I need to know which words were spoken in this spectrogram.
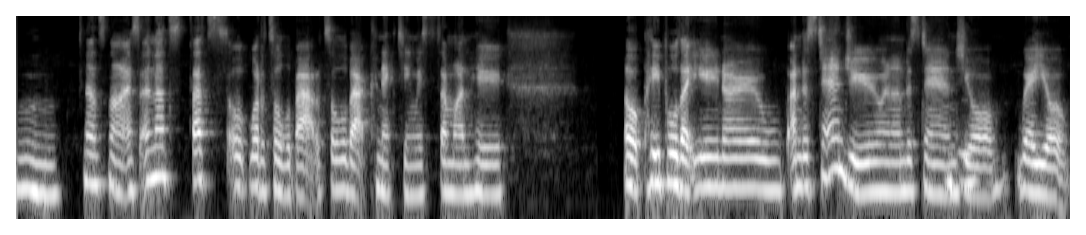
Mm, that's nice. And that's, that's what it's all about. It's all about connecting with someone who, or people that you know understand you and understand mm-hmm. your where you're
